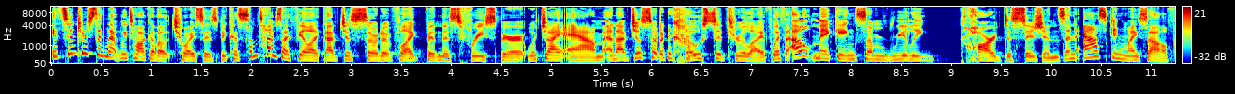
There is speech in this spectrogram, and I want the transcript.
it's interesting that we talk about choices because sometimes I feel like I've just sort of like been this free spirit, which I am, and I've just sort of coasted through life without making some really hard decisions and asking myself,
